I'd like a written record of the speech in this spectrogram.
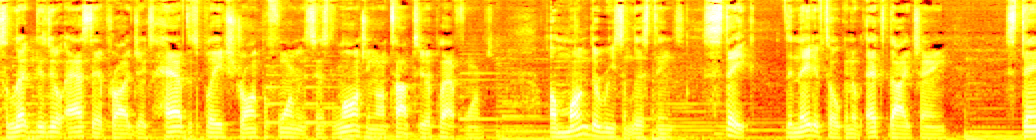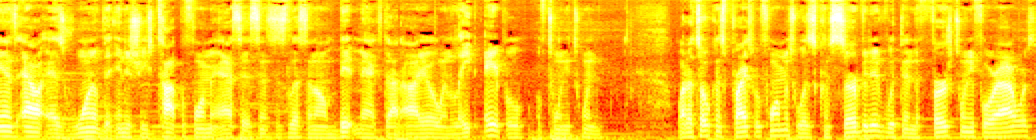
Select digital asset projects have displayed strong performance since launching on top tier platforms. Among the recent listings, Stake, the native token of XDAI chain, stands out as one of the industry's top performing assets since its listing on Bitmax.io in late April of 2020. While the token's price performance was conservative within the first 24 hours,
